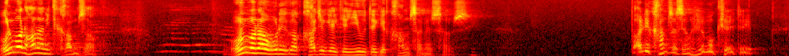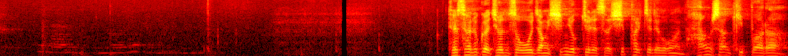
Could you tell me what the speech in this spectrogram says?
얼마나 하나님께 감사하고 얼마나 우리가 가족에게 이웃에게 감사하며 살았어요. 빨리 감사생활 회복해야 돼요. 대사누가 전서 5장 16절에서 18절에 보면 항상 기뻐하라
